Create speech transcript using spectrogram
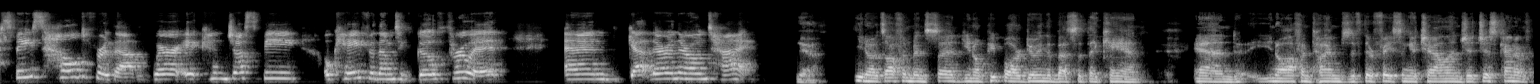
space held for them where it can just be okay for them to go through it and get there in their own time. Yeah. You know, it's often been said, you know, people are doing the best that they can. And, you know, oftentimes if they're facing a challenge, it just kind of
